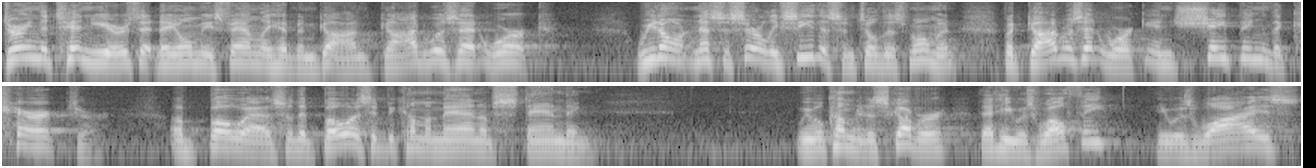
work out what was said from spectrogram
During the 10 years that Naomi's family had been gone, God was at work. We don't necessarily see this until this moment, but God was at work in shaping the character of Boaz so that Boaz had become a man of standing. we will come to discover that he was wealthy, he was wise,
